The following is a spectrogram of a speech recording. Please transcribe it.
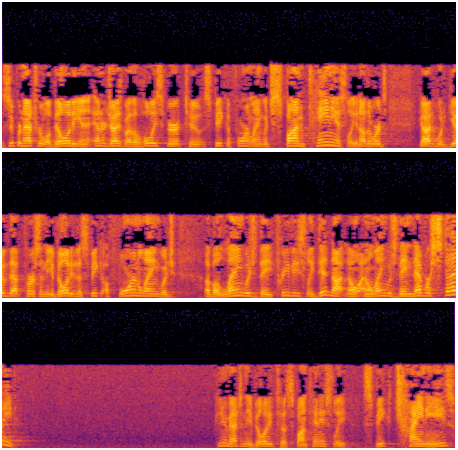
The supernatural ability and energized by the Holy Spirit to speak a foreign language spontaneously. In other words, God would give that person the ability to speak a foreign language of a language they previously did not know and a language they never studied. Can you imagine the ability to spontaneously speak Chinese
